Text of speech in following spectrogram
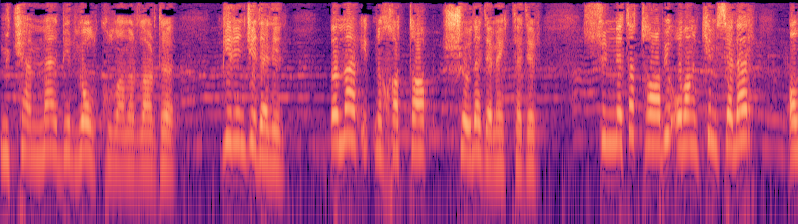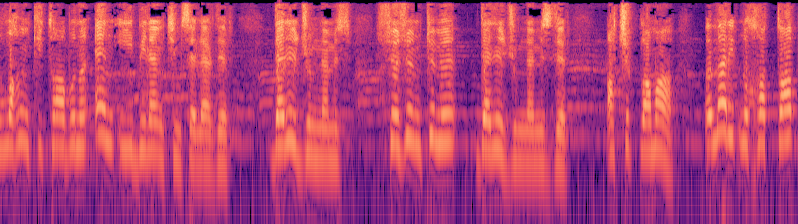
mükemmel bir yol kullanırlardı. Birinci delil, Ömer İbni Hattab şöyle demektedir. Sünnete tabi olan kimseler Allah'ın kitabını en iyi bilen kimselerdir. Delil cümlemiz, sözün tümü delil cümlemizdir açıklama. Ömer İbni Hattab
